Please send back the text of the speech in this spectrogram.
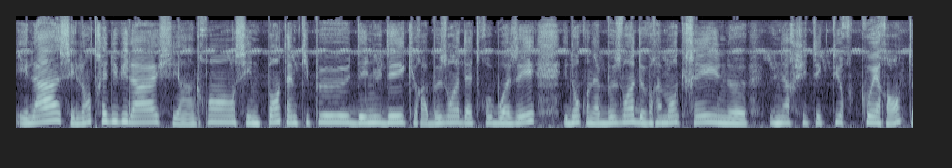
Et là, c'est l'entrée du village, c'est un grand, c'est une pente un petit peu dénudée qui aura besoin d'être reboisée, et donc on a besoin de vraiment créer une, architecture cohérente.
